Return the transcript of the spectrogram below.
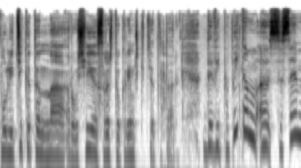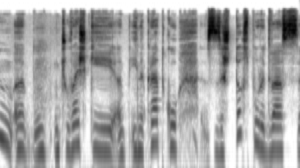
политиката на Русия срещу кримските татари. Да ви попитам съвсем човешки и накратко, защо според вас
